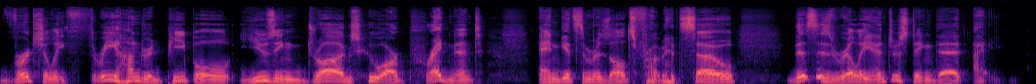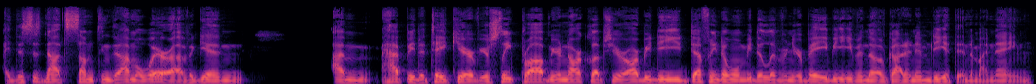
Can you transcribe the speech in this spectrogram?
virtually 300 people using drugs who are pregnant and get some results from it. So this is really interesting that I, I, this is not something that I'm aware of. Again, I'm happy to take care of your sleep problem, your narcolepsy, your RBD. You definitely don't want me delivering your baby, even though I've got an MD at the end of my name.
